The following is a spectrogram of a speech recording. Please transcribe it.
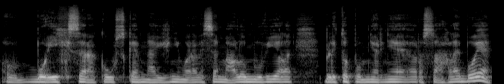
O bojích s Rakouskem na Jižní Moravě se málo mluví, ale byly to poměrně rozsáhlé boje.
